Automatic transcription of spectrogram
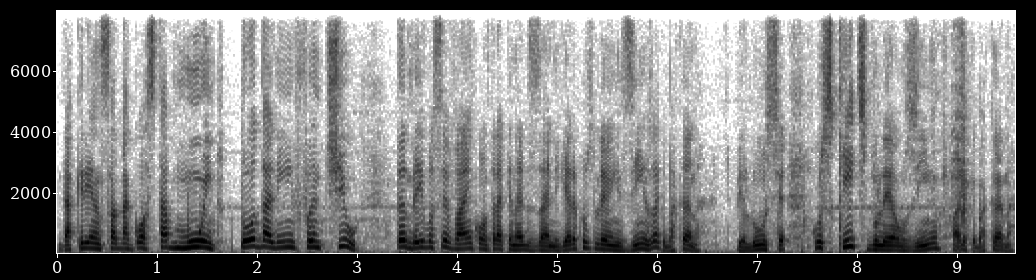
da criançada gosta muito, toda a linha infantil também você vai encontrar aqui na Design Guerra com os leõezinhos, olha que bacana, de pelúcia, com os kits do leãozinho, olha que bacana.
